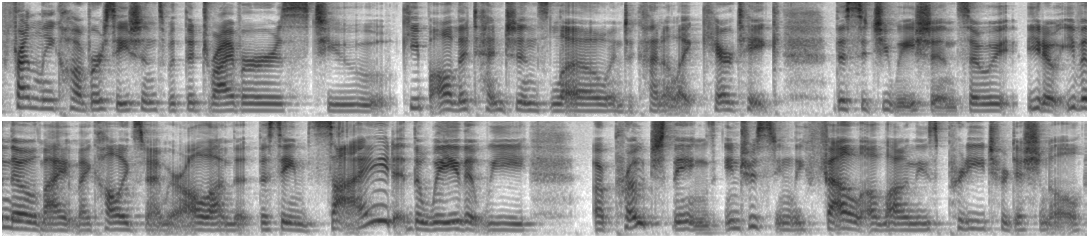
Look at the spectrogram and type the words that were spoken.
friendly conversations with the drivers to keep all the tensions low and to kind of like caretake the situation. So, you know, even though my, my colleagues and I were all on the, the same side, the way that we approach things interestingly fell along these pretty traditional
